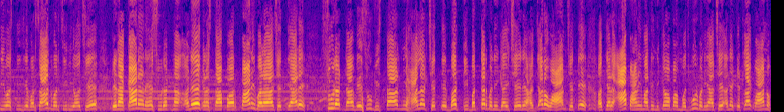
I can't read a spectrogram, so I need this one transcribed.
દિવસથી જે વરસાદ વરસી રહ્યો છે, તેના કારણે સુરતના અનેક રસ્તા પર પાણી ભરાયા છે. ત્યારે સુરતના વેસુ વિસ્તારની હાલત છે તે બદથી બદતર બની ગઈ છે અને હજારો વાહન છે તે અત્યારે આ પાણીમાંથી નીકળવા પણ મજબૂર બન્યા છે અને કેટલાક વાહનો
